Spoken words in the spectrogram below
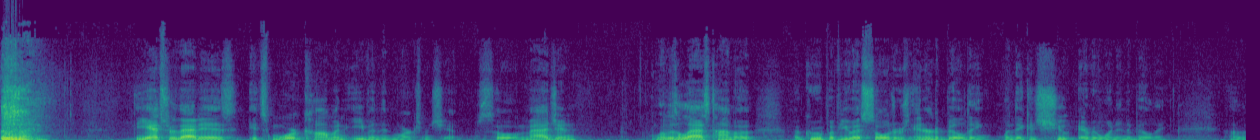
the answer to that is it's more common even than marksmanship. So imagine when was the last time a, a group of U.S. soldiers entered a building when they could shoot everyone in the building? Uh,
